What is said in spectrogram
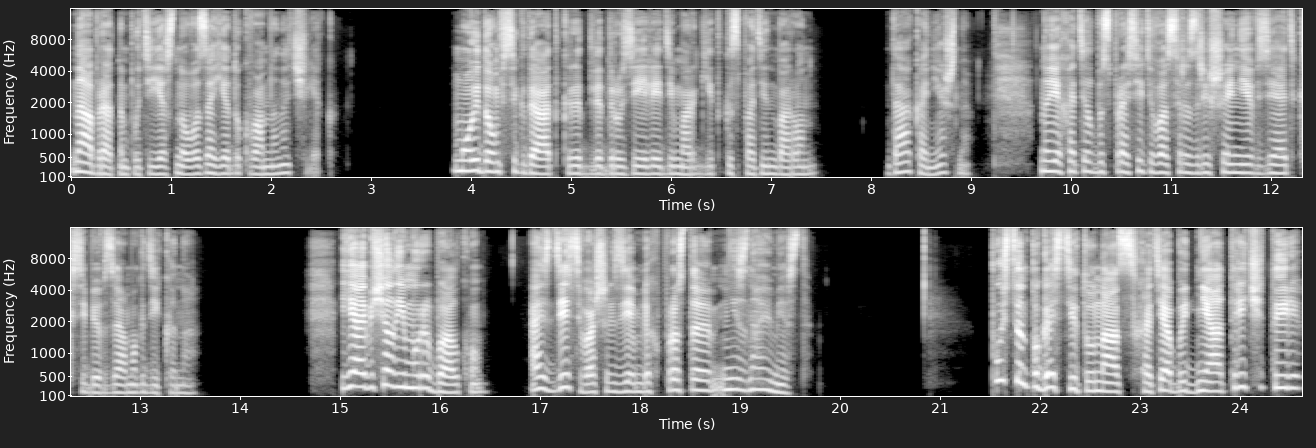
На обратном пути я снова заеду к вам на ночлег. Мой дом всегда открыт для друзей леди Маргит, господин барон. Да, конечно. Но я хотел бы спросить у вас разрешение взять к себе в замок Дикона. Я обещал ему рыбалку, а здесь в ваших землях просто не знаю мест. Пусть он погостит у нас хотя бы дня три-четыре.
